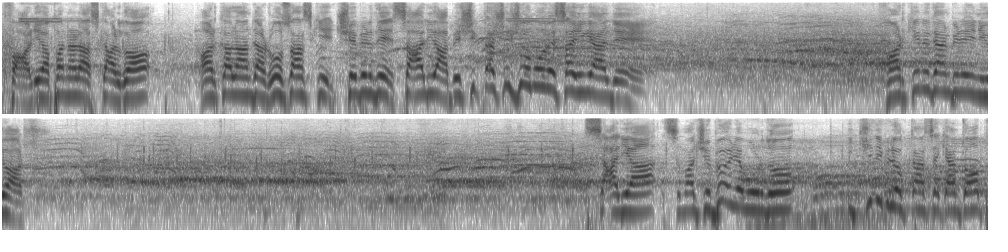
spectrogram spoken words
Faali yapan Aras Kargo. Arka alanda Rozanski çevirdi. Salih'a Beşiktaş hücumu ve sayı geldi. Fark yeniden bire iniyor. Salya smacı böyle vurdu. İkili bloktan seken top.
